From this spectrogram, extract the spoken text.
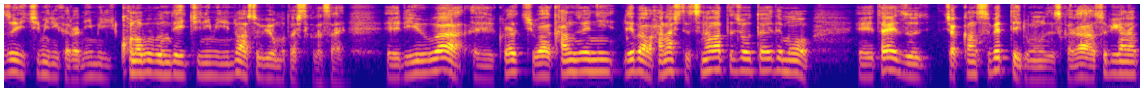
ず 1mm から 2mm この部分で 12mm の遊びを持たせてください。理由はクラッチは完全にレバーを離してつながった状態でもえ絶えず若干滑っているものですから遊びが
